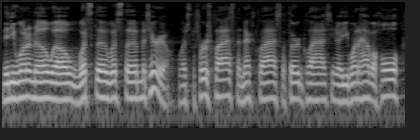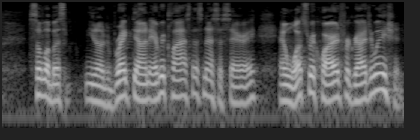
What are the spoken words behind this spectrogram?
then you want to know well what's the what's the material? What's the first class, the next class, the third class? You know, you want to have a whole syllabus. You know, to break down every class that's necessary and what's required for graduation.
